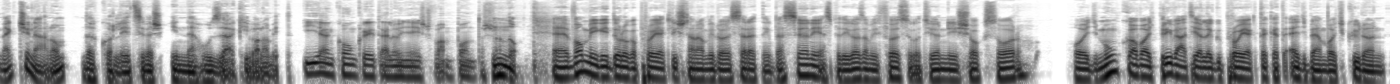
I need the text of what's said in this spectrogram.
megcsinálom, de akkor légy szíves, innen húzzál ki valamit. Ilyen konkrét előnye is van, pontosan. No. Eh, van még egy dolog a projektlistán, amiről szeretnék beszélni, ez pedig az, amit föl szokott jönni sokszor, hogy munka vagy privát jellegű projekteket egyben vagy külön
